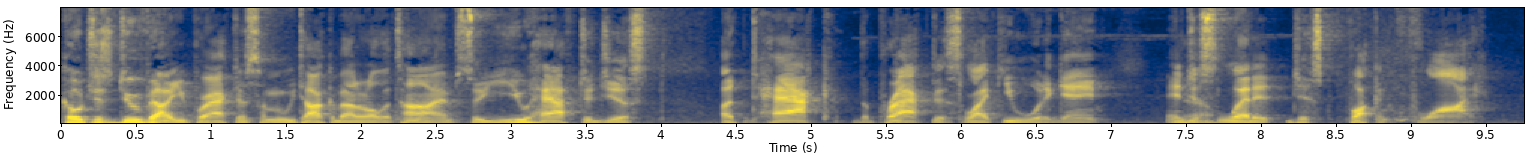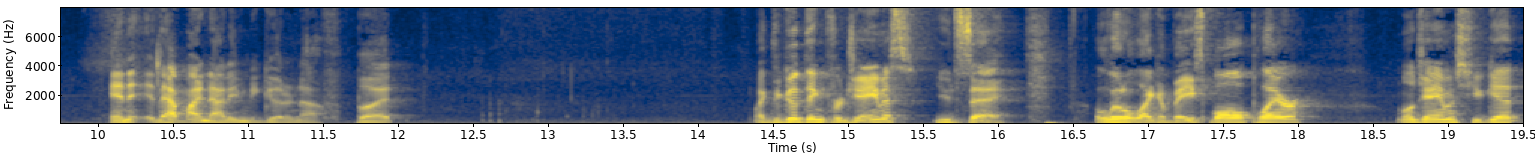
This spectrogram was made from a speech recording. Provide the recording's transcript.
coaches do value practice. I mean, we talk about it all the time. So you have to just attack the practice like you would a game and just let it just fucking fly. And it, that might not even be good enough, but like the good thing for Jameis, you'd say a little like a baseball player. Well, Jameis, you get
